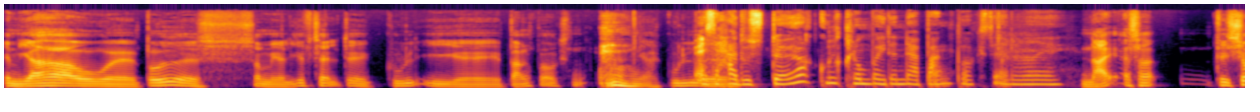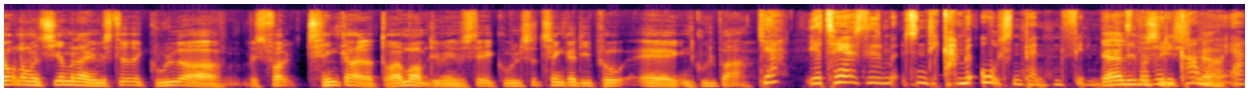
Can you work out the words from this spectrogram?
Jamen, jeg har jo øh, både, som jeg lige har fortalt, øh, guld i øh, bankboksen. jeg har guld, altså, har du større guldklumper i den der bankboks, eller hvad? Jeg? Nej, altså, det er sjovt, når man siger, at man har investeret i guld, og hvis folk tænker eller drømmer om, at de vil investere i guld, så tænker de på øh, en guldbar. Ja, jeg tænker sådan de gamle Olsenbanden-film. Ja, lige præcis. Hvor de kommer, ja. ja.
